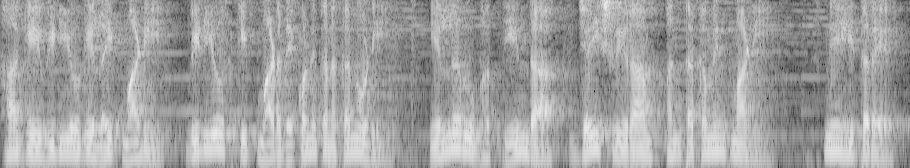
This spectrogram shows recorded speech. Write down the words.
ಹಾಗೆ ವಿಡಿಯೋಗೆ ಲೈಕ್ ಮಾಡಿ, ವಿಡಿಯೋ ಸ್ಕಿಪ್ ಮಾಡದೆ ಕೊನೆತನಕ ನೋಡಿ. ಎಲ್ಲರೂ ಭಕ್ತಿಯಿಂದ ಜೈ ಶ್ರೀರಾಮ್ ಅಂತ ಕಮೆಂಟ್ ಮಾಡಿ. ಸ್ನೇಹಿತರೆ,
